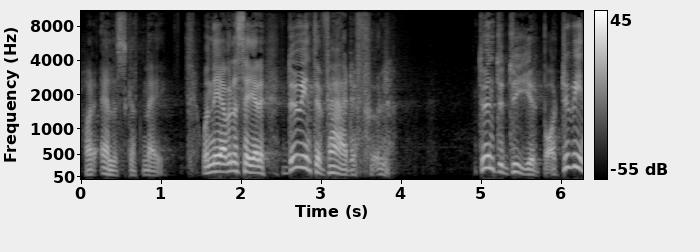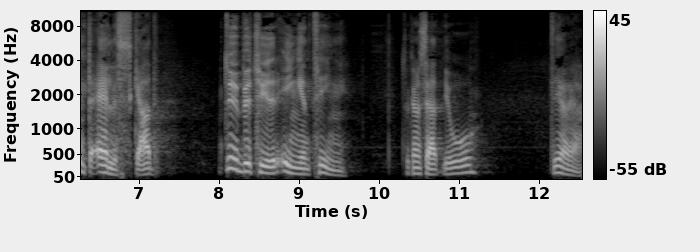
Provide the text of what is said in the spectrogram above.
har älskat mig. Och när djävulen säger, du är inte värdefull. Du är inte dyrbar, du är inte älskad. Du betyder ingenting. Så kan du säga, jo, det gör jag.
